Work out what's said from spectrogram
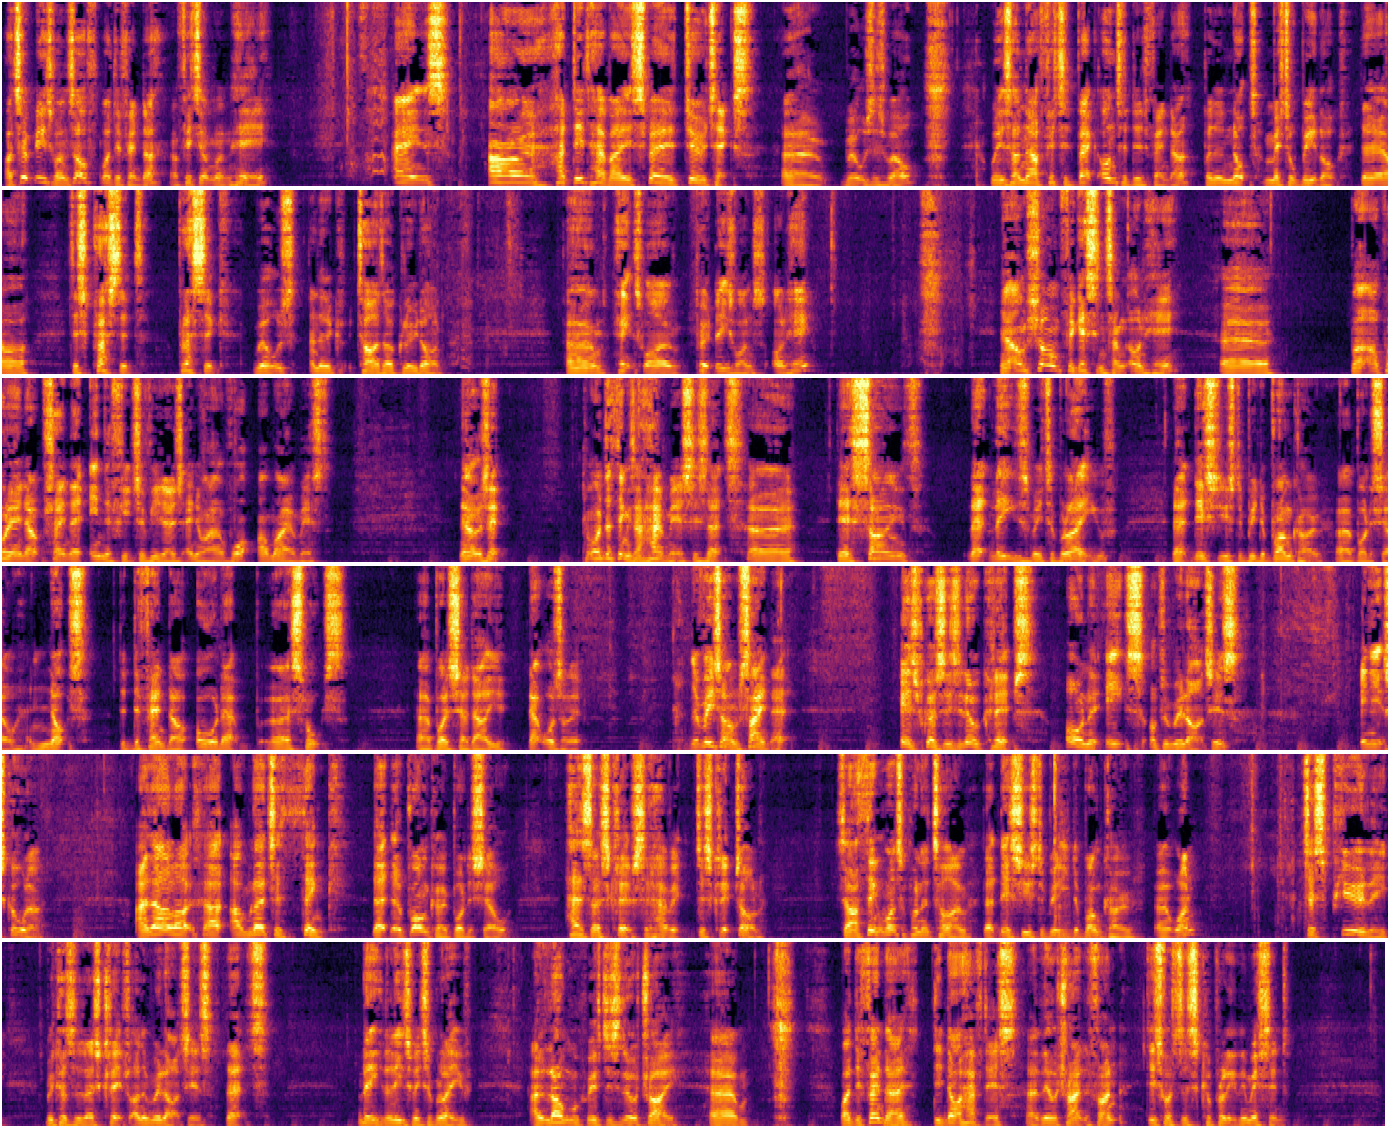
I took these ones off my Defender, I fitted them on here, and I did have a spare Duratrax uh, wheels as well, which are now fitted back onto the Defender, but they're not metal bead lock. They are just plastic, plastic wheels, and the tyres are glued on. Um, hence why I put these ones on here. Now, I'm sure I'm forgetting something on here, uh, but I'll probably end up saying that in the future videos anyway of what I may have missed. That was it. One of the things I have missed is that uh, there's signs that leads me to believe that this used to be the Bronco uh, body shell and not the Defender or that uh, sports uh, body shell that, that was on it. The reason I'm saying that is because there's little clips on each of the wheel arches in each corner. And I like, uh, I'm led to think that the Bronco body shell has those clips to have it just clipped on. So I think once upon a time that this used to be the Bronco uh, one, just purely because of those clips on the wheel arches that leads me to believe, along with this little tray. Um, my Defender did not have this uh, little tray at the front. This was just completely missing.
